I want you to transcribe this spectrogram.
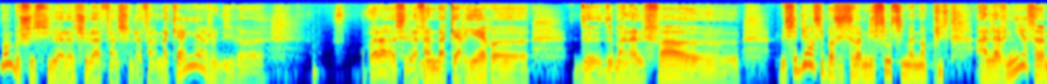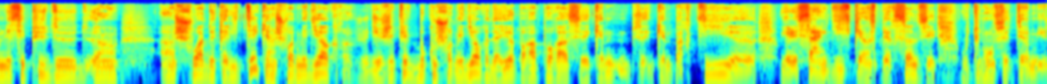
Non, mais je suis à la, la fin, de ma carrière, je veux dire. Voilà, c'est la fin de ma carrière euh, de, de mal alpha. Euh, mais c'est bien aussi parce que ça va me laisser aussi maintenant plus à l'avenir, ça va me laisser plus de, un, un, choix de qualité qu'un choix médiocre. Je veux dire, j'ai fait beaucoup de choix médiocres d'ailleurs par rapport à ces Kem, parties euh, où il y avait 5, 10, 15 personnes, c'est où tout le monde se termine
